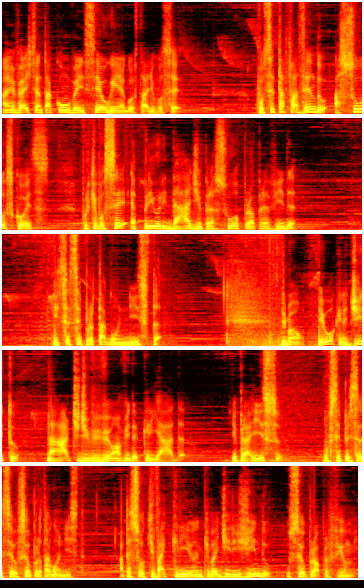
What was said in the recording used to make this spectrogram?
ao invés de tentar convencer alguém a gostar de você. Você está fazendo as suas coisas porque você é prioridade para a sua própria vida. Isso é ser protagonista. Irmão, eu acredito na arte de viver uma vida criada. E para isso, você precisa ser o seu protagonista a pessoa que vai criando, que vai dirigindo o seu próprio filme.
